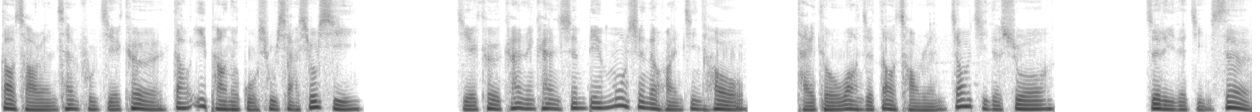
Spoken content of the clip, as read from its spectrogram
稻草人搀扶杰克到一旁的果树下休息。杰克看了看身边陌生的环境后，抬头望着稻草人，着急地说：“这里的景色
